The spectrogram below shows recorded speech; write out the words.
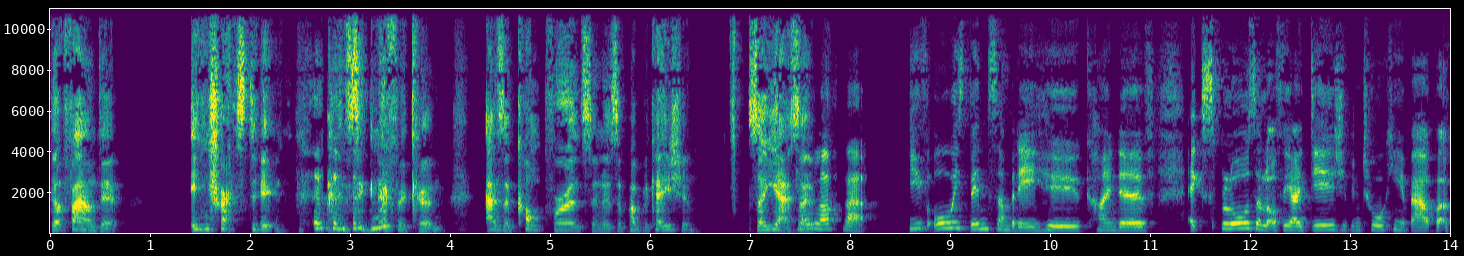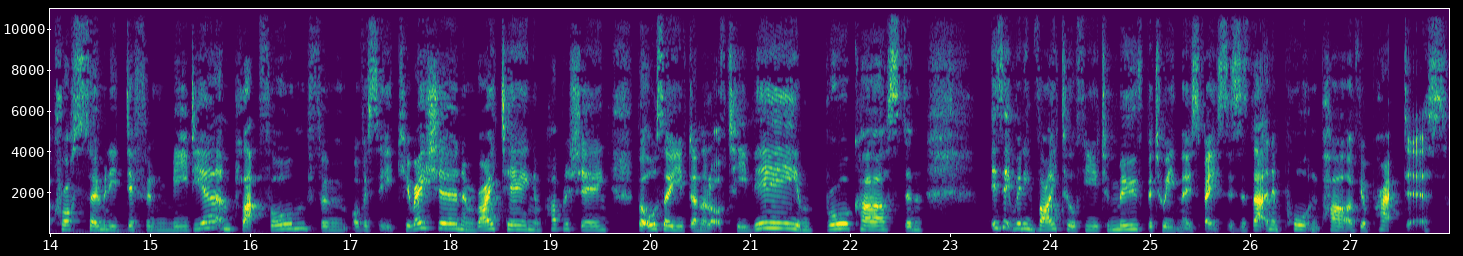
that found it interesting and significant as a conference and as a publication. So yeah, so I love that. You've always been somebody who kind of explores a lot of the ideas you've been talking about, but across so many different media and platforms from obviously curation and writing and publishing, but also you've done a lot of TV and broadcast. And is it really vital for you to move between those spaces? Is that an important part of your practice?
